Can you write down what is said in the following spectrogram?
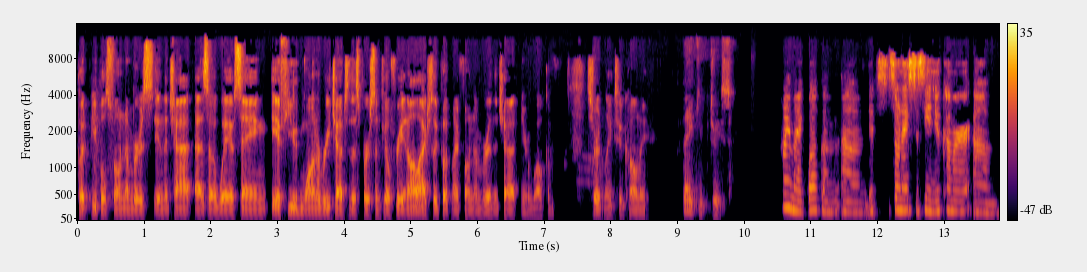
put people's phone numbers in the chat as a way of saying if you'd want to reach out to this person, feel free. And I'll actually put my phone number in the chat. And you're welcome, certainly, to call me. Thank you, Patrice. Hi, Mike. Welcome. Um, it's so nice to see a newcomer. Um,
